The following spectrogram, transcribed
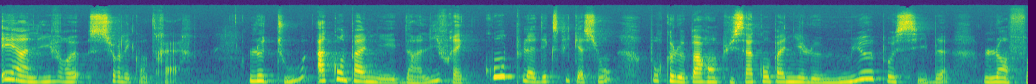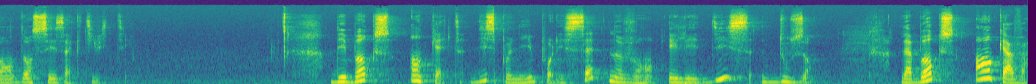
et un livre sur les contraires. Le tout accompagné d'un livret complet d'explications pour que le parent puisse accompagner le mieux possible l'enfant dans ses activités des box enquête disponibles pour les 7-9 ans et les 10-12 ans. La box en cavale,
